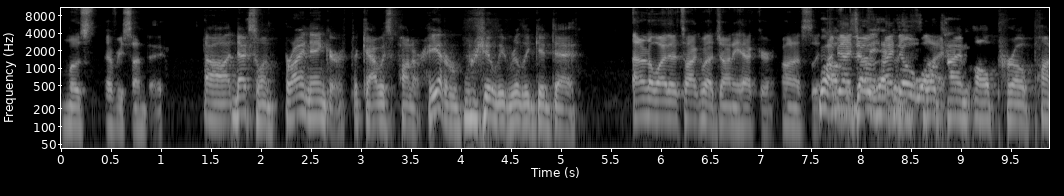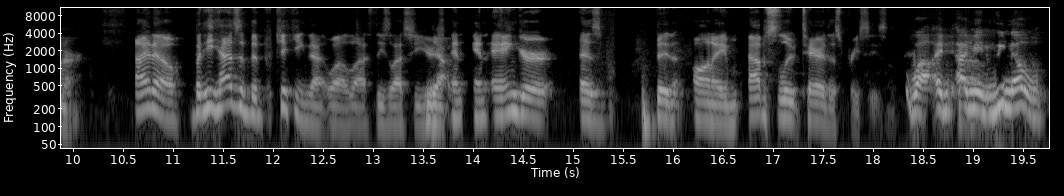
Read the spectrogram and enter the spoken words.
most every Sunday. Uh, next one, Bryan Anger, the Cowboys punter. He had a really, really good day. I don't know why they're talking about Johnny Hekker, Honestly, well, I mean, I know, I know why. Four-time All-Pro punter. I know, but he hasn't been kicking that well last these last few years. Yeah. And and Anger has been on a absolute tear this preseason. Well, and I uh, mean, we know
